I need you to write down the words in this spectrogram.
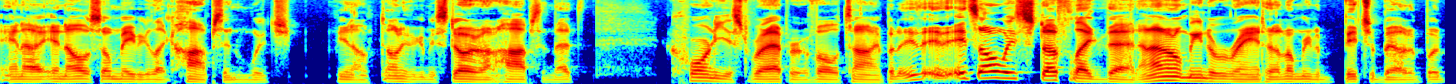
and uh, and also maybe like Hopsin, which you know don't even get me started on Hopsin. That's corniest rapper of all time. But it, it, it's always stuff like that, and I don't mean to rant. I don't mean to bitch about it, but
